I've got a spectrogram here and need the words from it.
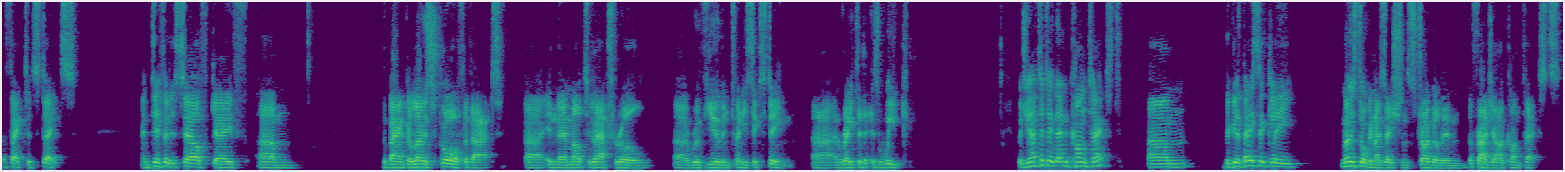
affected states. And DFID itself gave um, the bank a low score for that uh, in their multilateral uh, review in 2016 uh, and rated it as weak. But you have to take that in context um, because basically most organizations struggle in the fragile contexts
